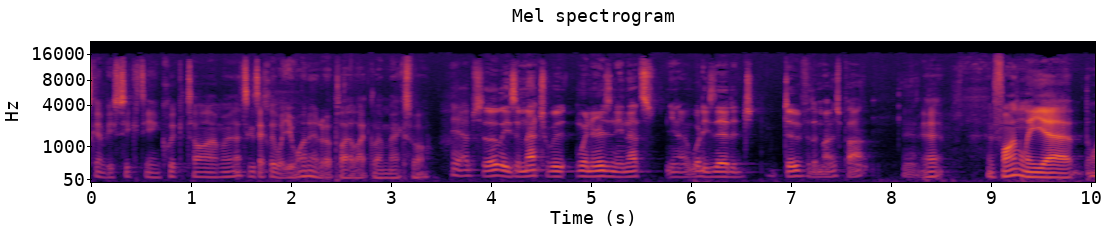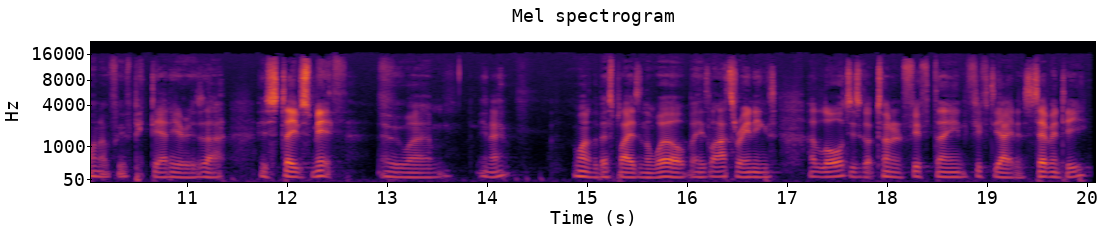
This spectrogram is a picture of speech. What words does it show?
It's going to be 60 in quick time. I mean, that's exactly what you want out of a player like Glenn Maxwell. Yeah, absolutely. He's a match winner, isn't he? And that's you know what he's there to do for the most part. Yeah. Yeah. And finally, uh, the one we've picked out here is uh, is Steve Smith, who um, you know one of the best players in the world. His last three innings at Lords, he's got 215, 58, and 70.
